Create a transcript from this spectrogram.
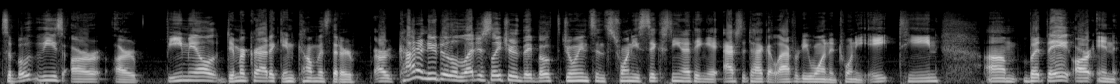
So both of these are are female Democratic incumbents that are, are kind of new to the legislature. They both joined since 2016. I think Ashley Tackett Lafferty won in 2018. Um, but they are in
